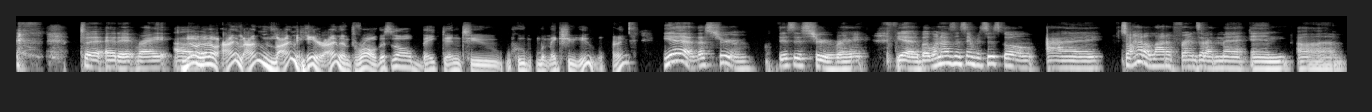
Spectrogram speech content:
to edit, right? Uh, no, no, no. I'm I'm I'm here. I'm enthralled. This is all baked into who what makes you you, right? Yeah, that's true. This is true, right? Yeah, but when I was in San Francisco, I so I had a lot of friends that I met in um,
